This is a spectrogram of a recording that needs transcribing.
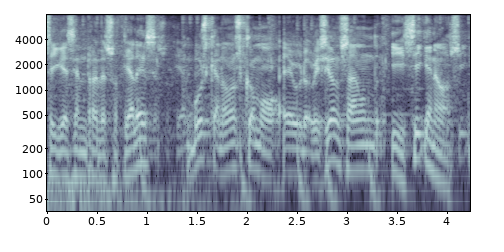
Sigues en redes sociales? Búscanos como Eurovisión Sound y síguenos.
